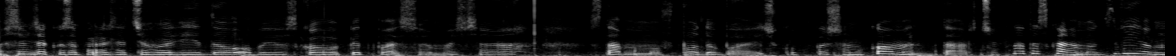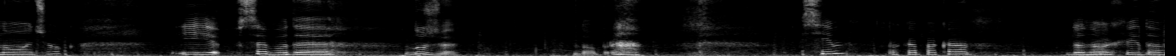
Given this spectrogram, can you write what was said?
Всім дякую за перегляд цього відео. Обов'язково підписуємося, ставимо вподобаєчку, пишемо коментарчик, натискаємо дзвіночок. І все буде дуже добре. Всім пока-пока. До нових відео,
